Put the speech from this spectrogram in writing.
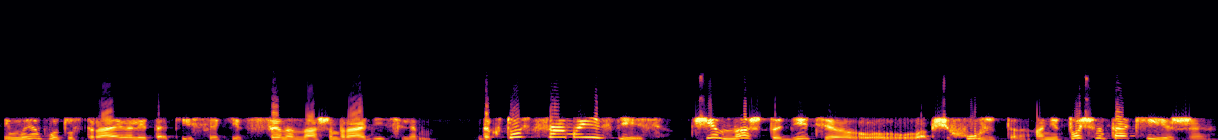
И мы вот устраивали такие всякие сцены нашим родителям. Да кто же самое здесь? Чем наши-то дети э, вообще хуже-то? Они точно такие же.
